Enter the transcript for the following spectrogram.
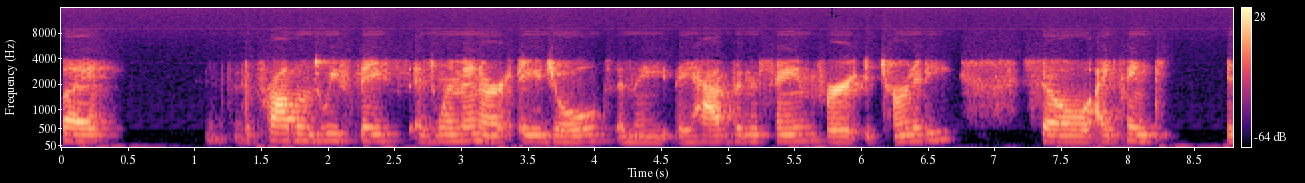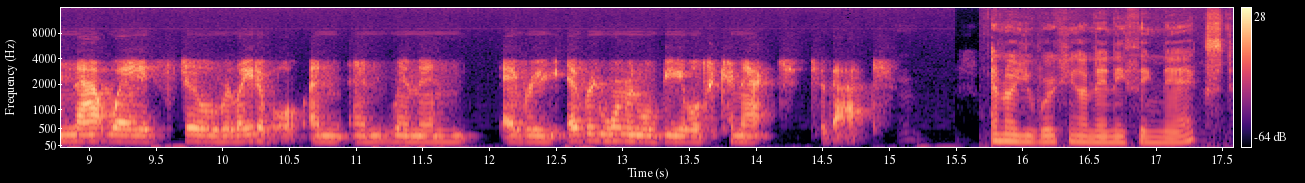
but the problems we face as women are age old and they, they have been the same for eternity. So I think in that way it's still relatable and, and women every every woman will be able to connect to that. And are you working on anything next?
